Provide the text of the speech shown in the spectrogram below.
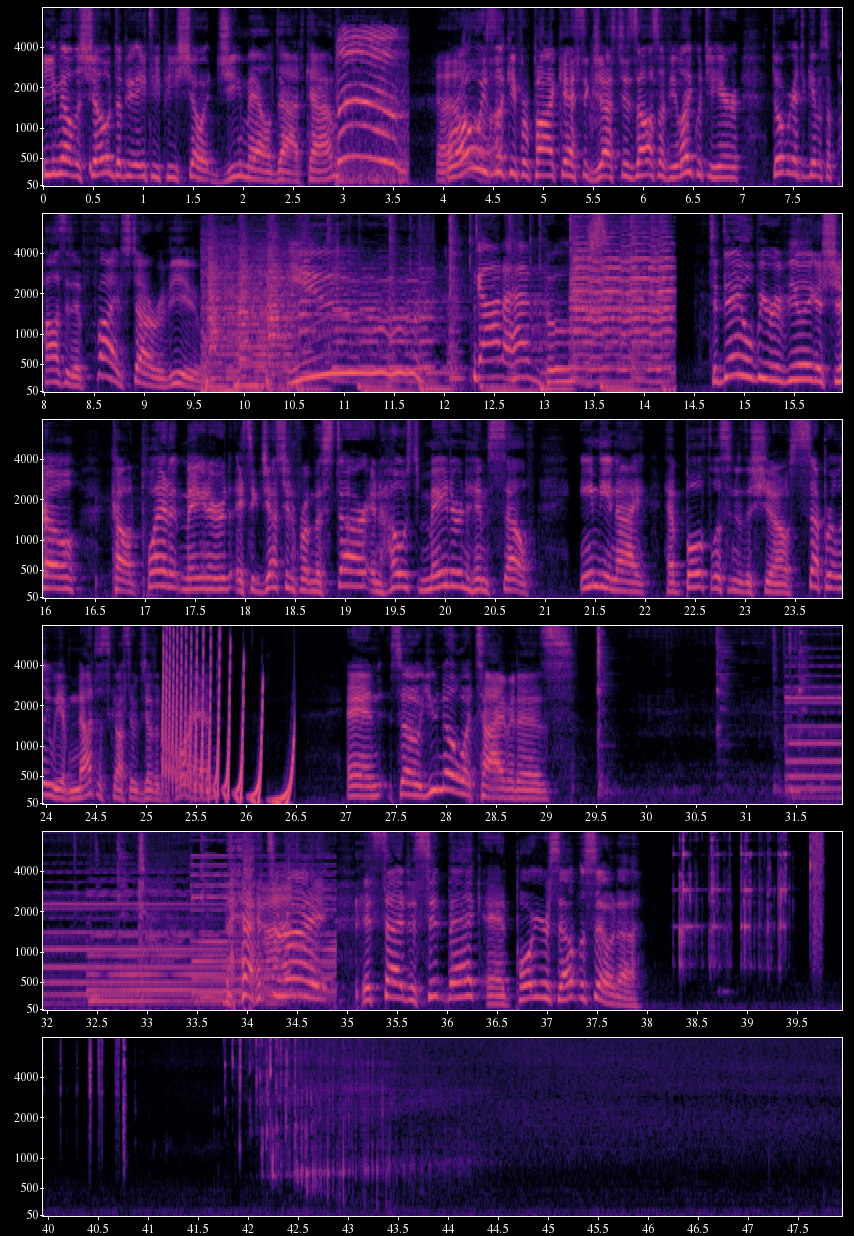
Email the show, WATPshow at gmail.com. We're always looking for podcast suggestions. Also, if you like what you hear, don't forget to give us a positive five star review. You gotta have boobs. Today we'll be reviewing a show called Planet Maynard, a suggestion from the star and host Maynard himself. Andy and I have both listened to the show separately. We have not discussed it with each other beforehand. And so you know what time it is. That's right. It's time to sit back and pour yourself a soda.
